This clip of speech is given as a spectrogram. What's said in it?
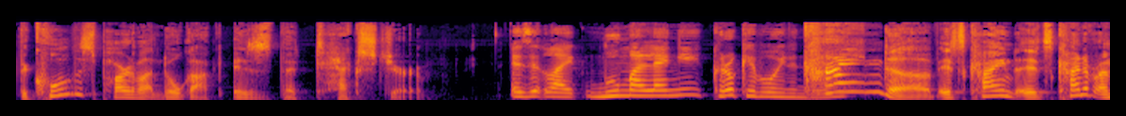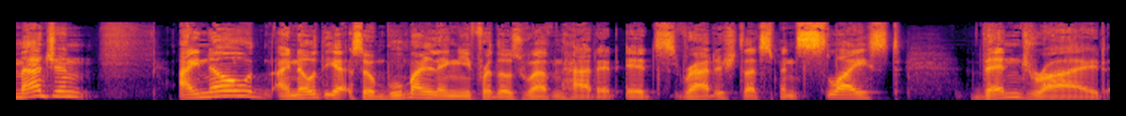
the coolest part about nogak is the texture. Is it like 무말랭이? 그렇게 보이는데. Kind of. It's kind. It's kind of. Imagine. I know. I know the. So mumarlengi for those who haven't had it. It's radish that's been sliced, then dried,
